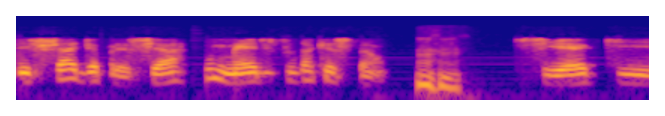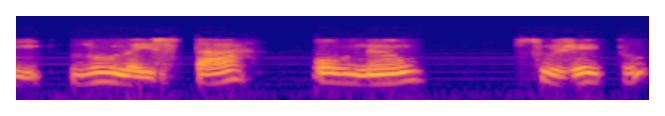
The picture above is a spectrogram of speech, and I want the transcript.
deixar de apreciar o mérito da questão. Uhum. Se é que Lula está ou não sujeito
